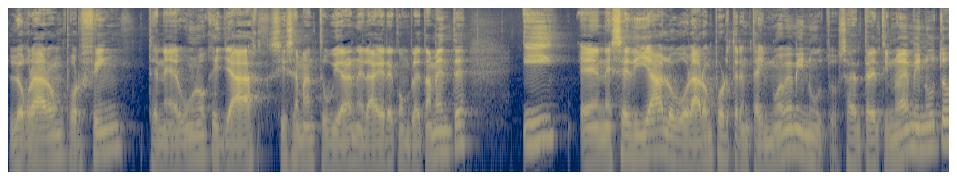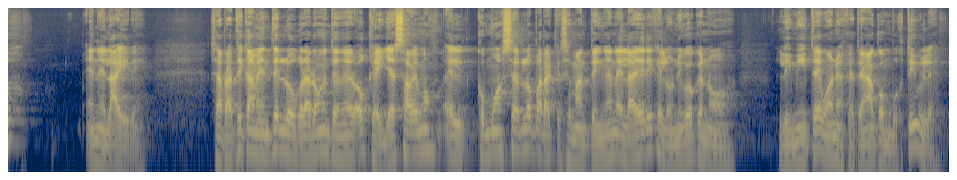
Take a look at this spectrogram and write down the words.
lograron por fin tener uno que ya sí se mantuviera en el aire completamente y en ese día lo volaron por 39 minutos, o sea, en 39 minutos en el aire. Sea, prácticamente lograron entender, ok, ya sabemos el, cómo hacerlo para que se mantenga en el aire y que lo único que nos limite, bueno, es que tenga combustible.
